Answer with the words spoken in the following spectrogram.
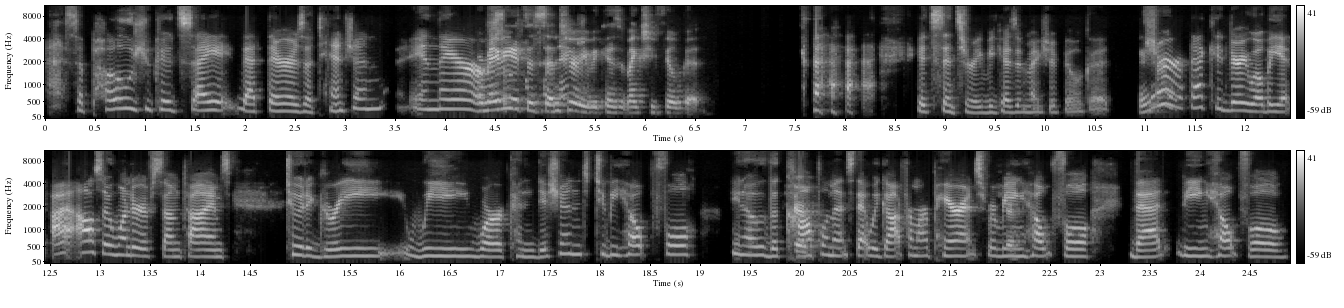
I suppose you could say that there is a tension in there. Or, or maybe it's a sensory because it makes you feel good. it's sensory because it makes you feel good. Yeah. Sure, that could very well be it. I also wonder if sometimes, to a degree, we were conditioned to be helpful. You know, the sure. compliments that we got from our parents for being sure. helpful, that being helpful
